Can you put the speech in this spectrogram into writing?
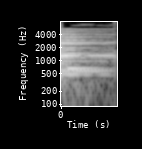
you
